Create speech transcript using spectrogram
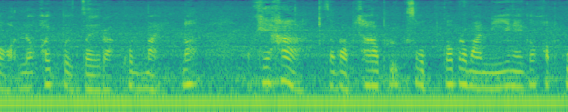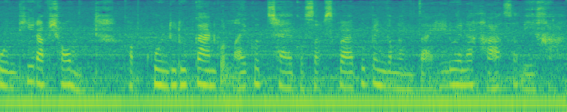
ก่อน แล้วค่อยเปิดใจรักคนใหม่เนาะโอเคค่ะสำหรับชาวพฤกษภก็ประมาณนี้ยังไงก็ขอบคุณที่รับชม ขอบคุณทุกๆการกดไลค์กดแชร์กด subscribe เพื่อเป็นกำลังใจให้ด้วยนะคะ สวัสดีค่ะ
